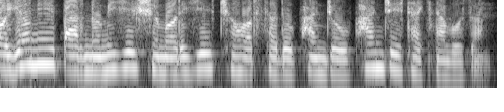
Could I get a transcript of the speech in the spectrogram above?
پایان برنامه شماره 455 تکنوازان.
